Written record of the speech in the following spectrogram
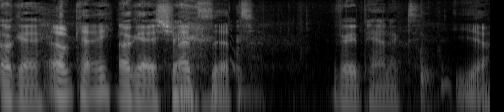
Okay. Okay. Okay. Sure. That's it. Very panicked. Yeah.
